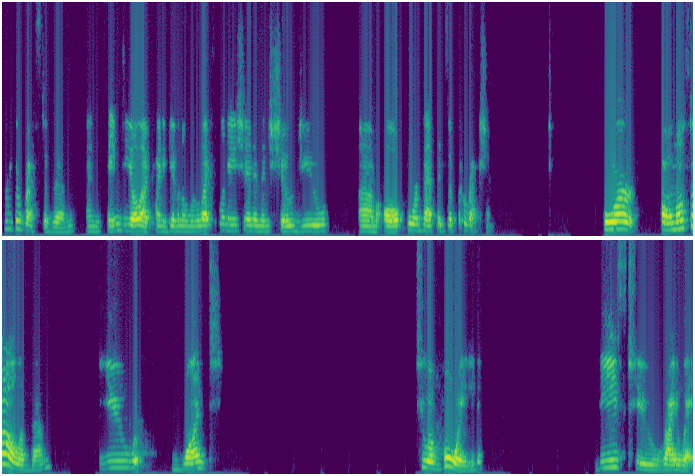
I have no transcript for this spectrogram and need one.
through the rest of them. And same deal, I've kind of given a little explanation and then showed you um, all four methods of correction. For almost all of them, you want to avoid these two right away,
